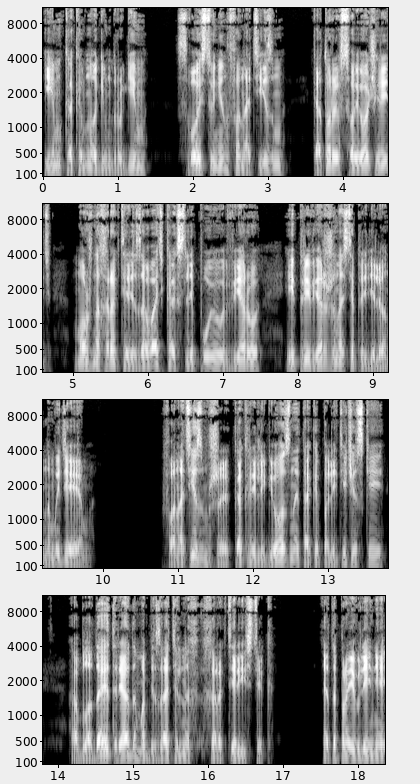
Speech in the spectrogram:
Им, как и многим другим, свойственен фанатизм, который, в свою очередь, можно характеризовать как слепую веру и приверженность определенным идеям. Фанатизм же, как религиозный, так и политический, обладает рядом обязательных характеристик. Это проявление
